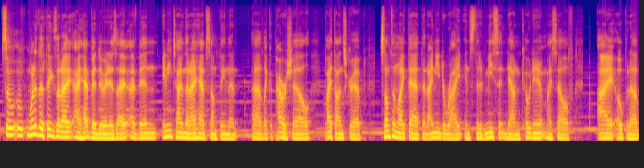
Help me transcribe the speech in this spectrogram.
So one of the things that I, I have been doing is I, I've been anytime that I have something that uh, like a PowerShell, Python script, something like that that I need to write instead of me sitting down coding it myself, I open up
